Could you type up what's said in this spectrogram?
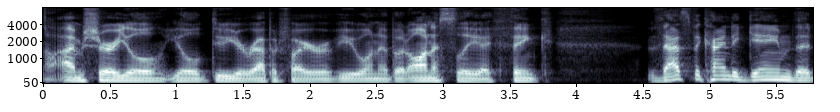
I'm sure you'll you'll do your rapid fire review on it, but honestly, I think that's the kind of game that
